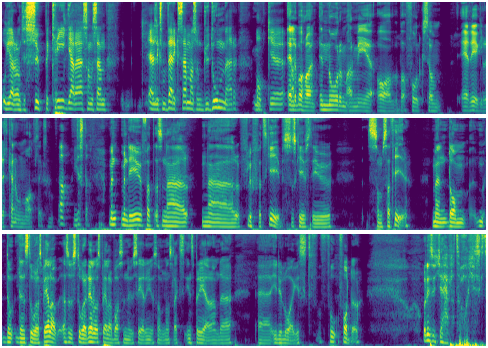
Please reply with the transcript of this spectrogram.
och göra dem till superkrigare som sen är liksom verksamma som gudomer. Och... eh, Eller bara ha en enorm armé av folk som är regelrätt kanonmat liksom. Ja, just det. Men, men det är ju för att alltså, när, när fluffet skrivs så skrivs det ju som satir. Men de, de, den stora spelar, alltså stora delar av spelarbasen nu ser den ju som någon slags inspirerande eh, ideologiskt fo- fodder. Och det är så jävla tragiskt.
